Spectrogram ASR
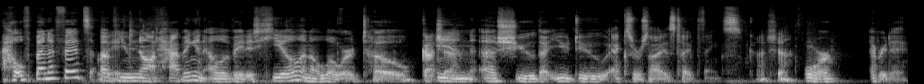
health benefits of you not having an elevated heel and a lower toe Gotcha. in a shoe that you do exercise type things Gotcha. or every day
